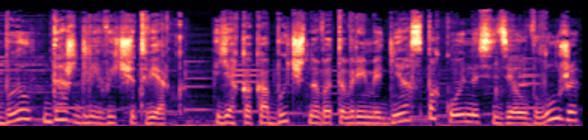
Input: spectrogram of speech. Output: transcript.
Был дождливый четверг. Я, как обычно, в это время дня спокойно сидел в луже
